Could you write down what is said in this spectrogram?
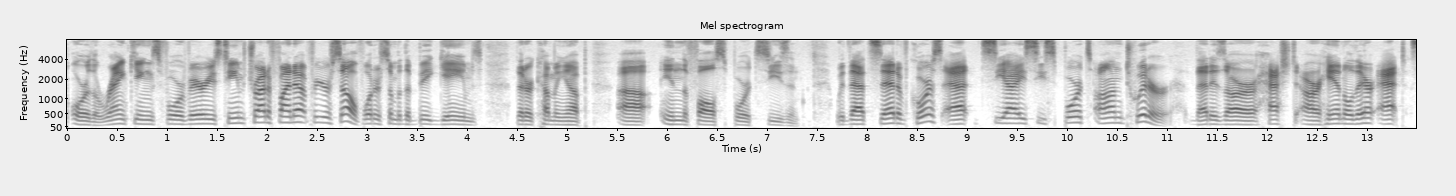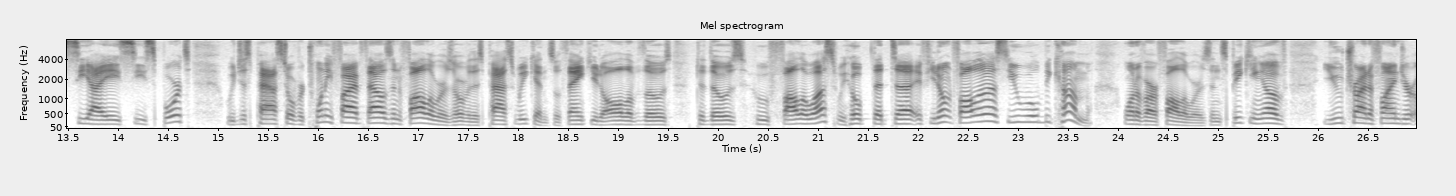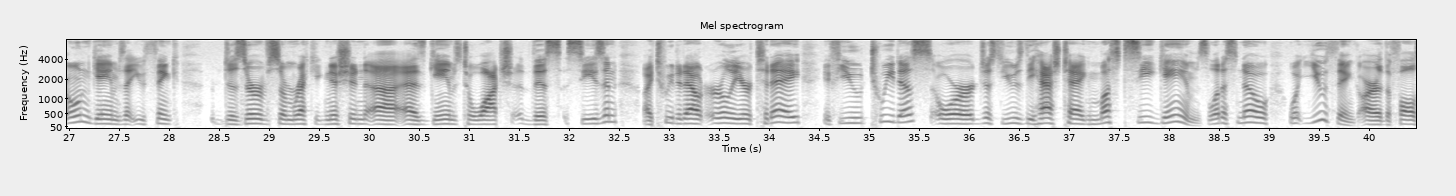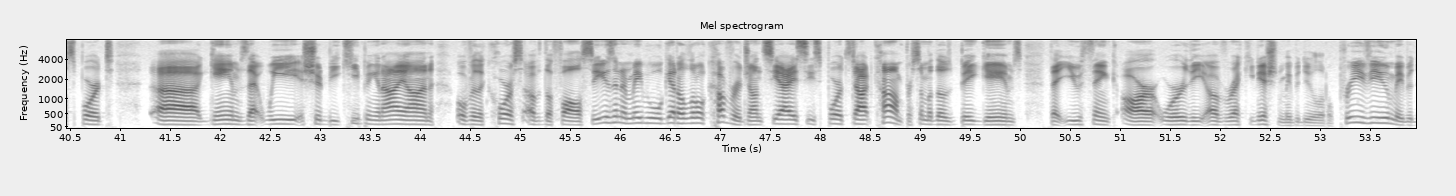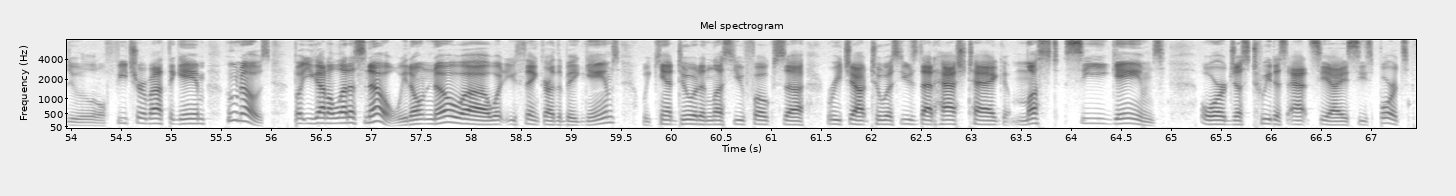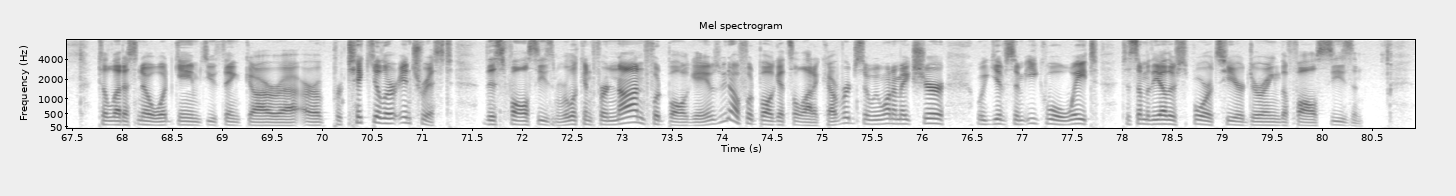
or the rankings for various teams. Try to find out for yourself what are some of the big games that are coming up uh, in the fall sports season. With that said, of course, at CIAC Sports on Twitter, that is our hashtag, our handle there at CIAC Sports. We just passed over 25,000 followers over this past weekend, so thank you to all of those to those who follow us. We hope that uh, if you don't follow us, you will become one of our followers. And speaking of you trying to find your own games that you think deserve some recognition uh, as games to watch this season. I tweeted out earlier today if you tweet us or just use the hashtag must see games, let us know what you think are the fall sport uh, games that we should be keeping an eye on over the course of the fall season, and maybe we'll get a little coverage on CIACSports.com for some of those big games that you think are worthy of recognition. Maybe do a little preview, maybe do a little feature about the game. Who knows? But you got to let us know. We don't know uh, what you think are the big games. We can't do it unless you folks uh, reach out to us. Use that hashtag must see games. Or just tweet us at CIAC Sports to let us know what games you think are, uh, are of particular interest this fall season. We're looking for non football games. We know football gets a lot of coverage, so we want to make sure we give some equal weight to some of the other sports here during the fall season.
